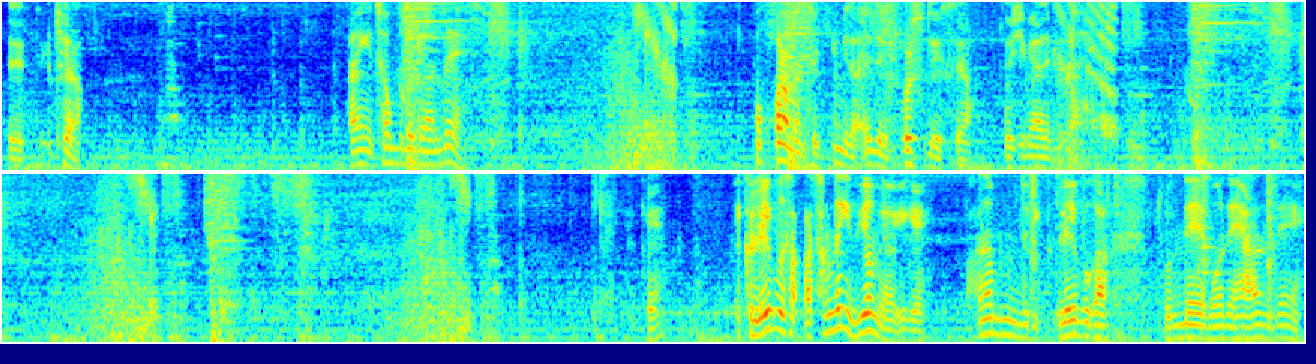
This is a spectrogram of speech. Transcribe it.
애들 들켜요. 다행히 처음 부족이 한데 폭발하면 들킵니다. 애들이 볼 수도 있어요. 조심해야 됩니다. 이렇게. 글레이브 사- 상당히 위험해요 이게. 많은 분들이 글레이브가 좋네 뭐네 하는데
